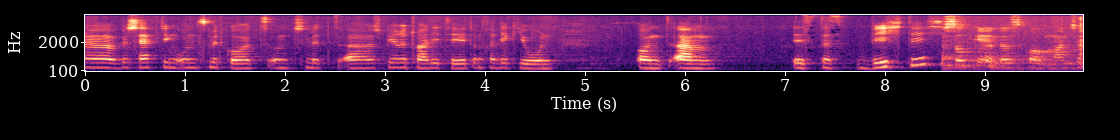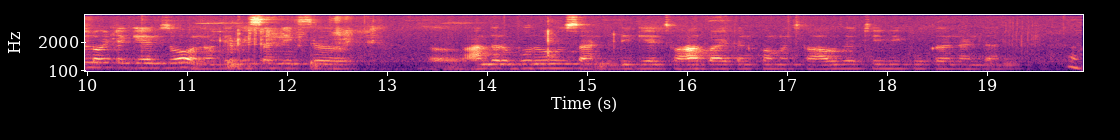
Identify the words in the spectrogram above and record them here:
Wir beschäftigen uns mit Gott und mit äh, Spiritualität und Religion. Und ähm, ist das wichtig? It's okay, das kommt. Manche Leute gehen so, ne? die wissen nichts, äh, äh, andere Berufs und die gehen zur Arbeit und kommen zu Hause, TV gucken und dann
